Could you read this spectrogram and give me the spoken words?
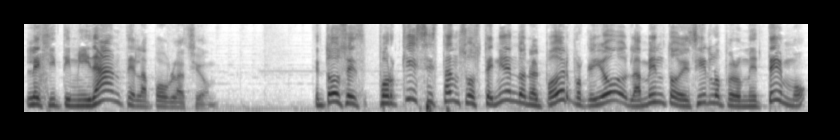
legitimidad ante la población. Entonces, ¿por qué se están sosteniendo en el poder? Porque yo lamento decirlo, pero me temo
